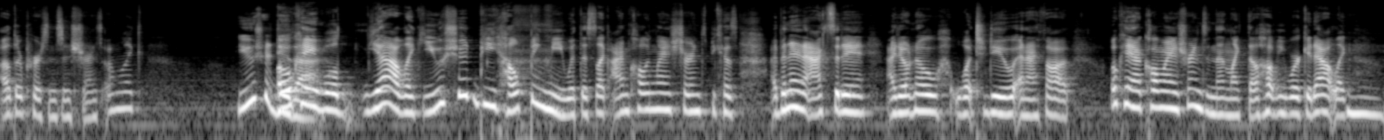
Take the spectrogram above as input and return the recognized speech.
other person's insurance. And I'm like, You should do okay, that. well, yeah, like you should be helping me with this. Like I'm calling my insurance because I've been in an accident. I don't know what to do, and I thought, okay, I call my insurance, and then like they'll help me work it out. Like, Mm.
